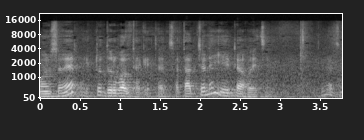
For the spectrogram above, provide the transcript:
মনসুনের একটু দুর্বল থাকে। তার জন্যই এটা হয়েছে। ঠিক আছে?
